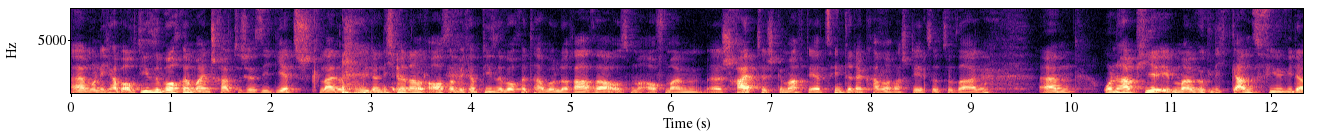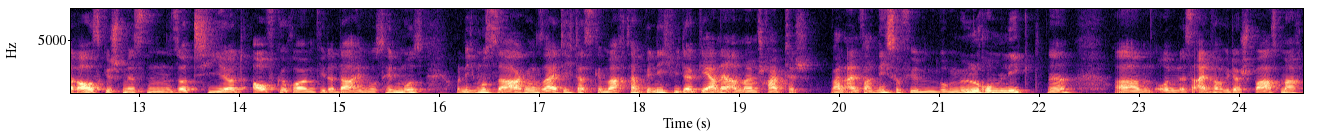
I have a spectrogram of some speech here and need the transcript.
Ähm, und ich habe auch diese Woche, mein Schreibtisch, der sieht jetzt leider schon wieder nicht mehr danach aus, aber ich habe diese Woche Tabula Rasa aus, auf meinem äh, Schreibtisch gemacht, der jetzt hinter der Kamera steht sozusagen. Ähm, und habe hier eben mal wirklich ganz viel wieder rausgeschmissen, sortiert, aufgeräumt, wieder dahin, wo es hin muss. Und ich muss sagen, seit ich das gemacht habe, bin ich wieder gerne an meinem Schreibtisch, weil einfach nicht so viel Müll rumliegt ne? ähm, und es einfach wieder Spaß macht.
